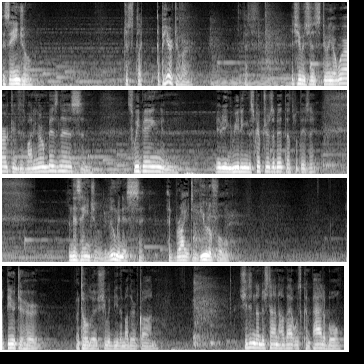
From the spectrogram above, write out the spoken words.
This angel just like appeared to her. And she was just doing her work and just minding her own business and sweeping and maybe reading the scriptures a bit, that's what they say. And this angel, luminous and bright and beautiful, appeared to her and told her she would be the mother of God. She didn't understand how that was compatible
